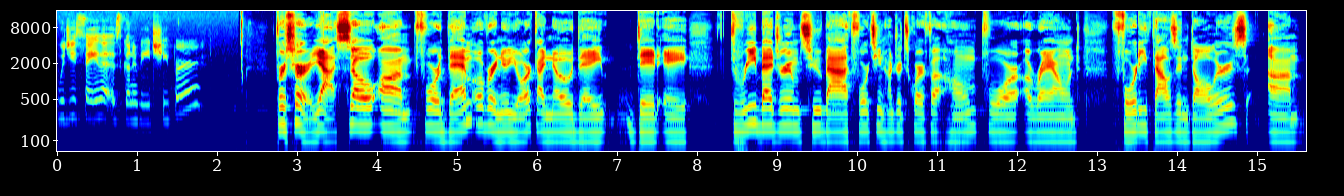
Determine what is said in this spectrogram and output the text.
Would you say that it's going to be cheaper for sure, yeah. So um, for them over in New York, I know they did a three bedroom, two bath, 1,400 square foot home for around $40,000. Um,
